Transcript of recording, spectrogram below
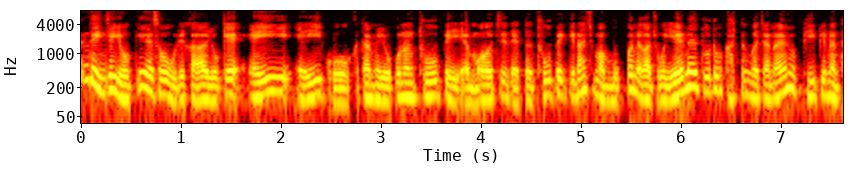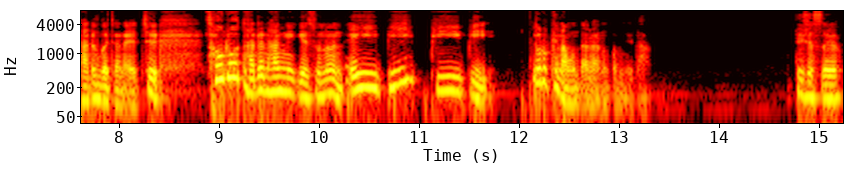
근데 이제 여기에서 우리가 요게 A, A고, 그 다음에 요거는 두 배에 뭐 어찌됐든 두 배긴 하지만 묶어내가지고 얘네 둘은 같은 거잖아요. B, B는 다른 거잖아요. 즉, 서로 다른 항의 개수는 A, B, B, B. 이렇게 나온다라는 겁니다. 되셨어요?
